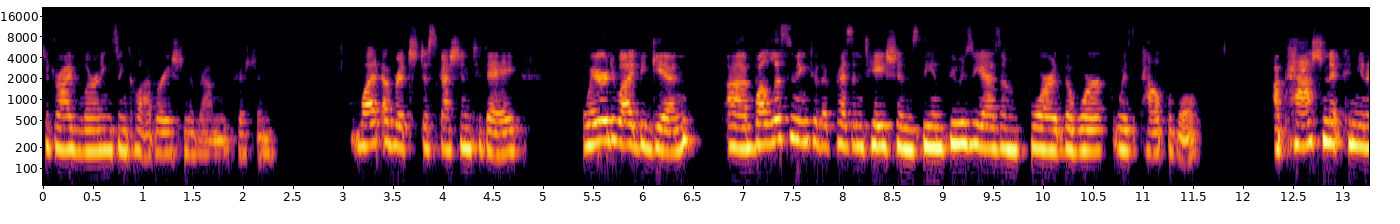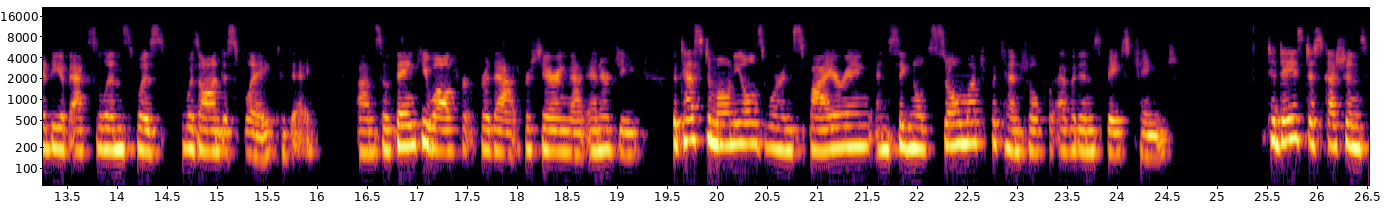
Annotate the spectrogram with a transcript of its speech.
to drive learnings and collaboration around nutrition. What a rich discussion today. Where do I begin? Um, while listening to the presentations, the enthusiasm for the work was palpable. A passionate community of excellence was, was on display today. Um, so thank you all for, for that, for sharing that energy. The testimonials were inspiring and signaled so much potential for evidence-based change. Today's discussions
